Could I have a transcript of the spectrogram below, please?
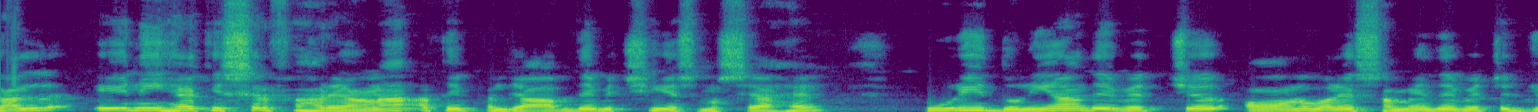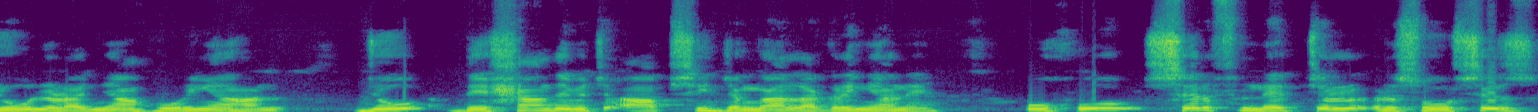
ਗੱਲ ਇਹ ਨਹੀਂ ਹੈ ਕਿ ਸਿਰਫ ਹਰਿਆਣਾ ਅਤੇ ਪੰਜਾਬ ਦੇ ਵਿੱਚ ਹੀ ਇਹ ਸਮੱਸਿਆ ਹੈ। ਪੂਰੀ ਦੁਨੀਆ ਦੇ ਵਿੱਚ ਆਉਣ ਵਾਲੇ ਸਮੇਂ ਦੇ ਵਿੱਚ ਜੋ ਲੜਾਈਆਂ ਹੋ ਰਹੀਆਂ ਹਨ ਜੋ ਦੇਸ਼ਾਂ ਦੇ ਵਿੱਚ ਆਪਸੀ ਜੰਗਾਂ ਲੱਗ ਰਹੀਆਂ ਨੇ, ਉਹ ਸਿਰਫ ਨੇਚਰਲ ਰਿਸੋਰਸਸ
